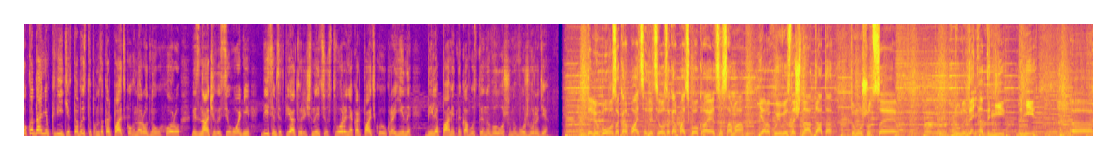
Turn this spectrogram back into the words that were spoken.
Покладанням квітів та виступом Закарпатського народного хору відзначили сьогодні 85-ту річницю створення Карпатської України біля пам'ятника Августину Волошину в Ужгороді. Для любого закарпатця, для цілого закарпатського краю це сама, я рахую, визначна дата, тому що це ну, не день, а дні. Дні е,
